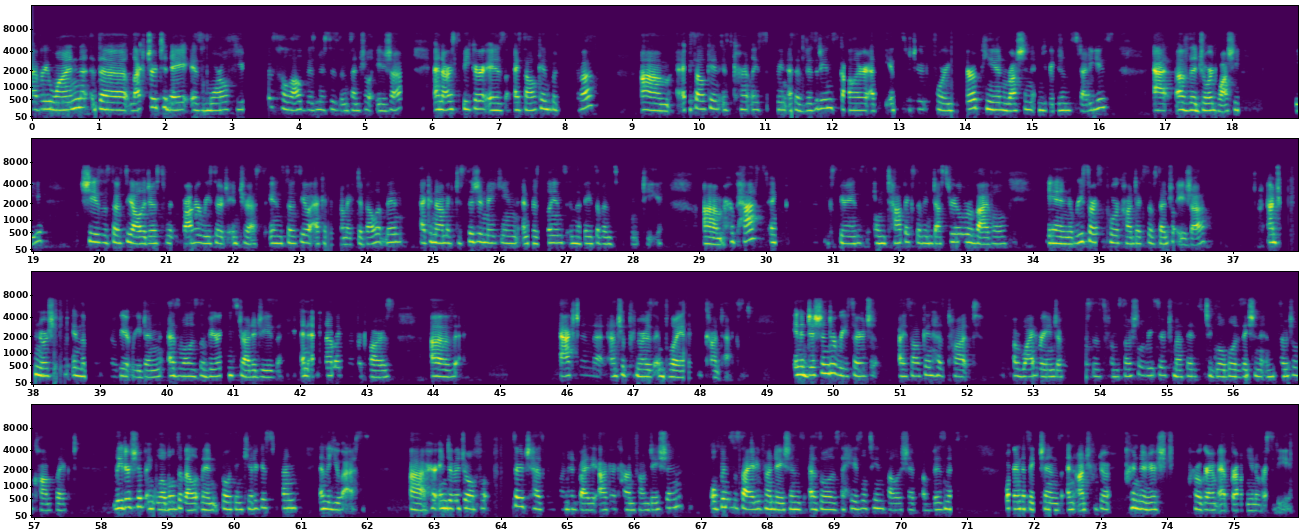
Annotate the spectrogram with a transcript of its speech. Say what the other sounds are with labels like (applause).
everyone. The lecture today is Moral Futures Halal Businesses in Central Asia, and our speaker is Aisalkyn Botoeva. Um, is currently serving as a visiting scholar at the Institute for European, Russian, and Eurasian Studies at, of the George Washington University. she is a sociologist with broader research interests in socioeconomic development, economic decision making, and resilience in the face of uncertainty. Um, her past and research experience in topics of industrial revival in resource poor contexts of Central Asia, entrepreneurship in the post Soviet region, as well as the varying strategies and economic repertoires of action that entrepreneurs employ in context. In addition to research, Aisalkyn has taught a wide range of courses from social research methods to globalization and social conflict, leadership and global development, both in Kyrgyzstan and the US. Uh, her individual research has been funded by the Aga Khan Foundation, Open Society Foundations, as well as the Hazeltine Fellowship of Business Organizations and Entrepreneurship Program at Brown University.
